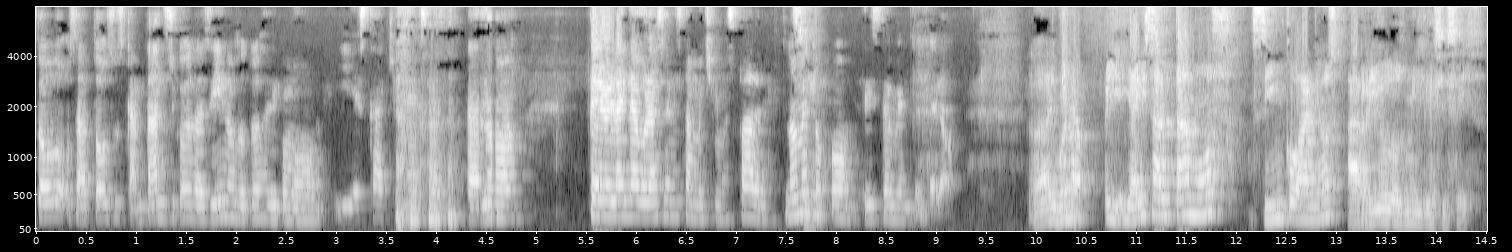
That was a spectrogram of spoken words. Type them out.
todo, o sea, todos sus cantantes y cosas así, nosotros así como, ¿y esta quién es? no. Pero la inauguración está mucho más padre. No me tocó, tristemente, pero Ay, bueno, y, ahí saltamos cinco años a Río 2016.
